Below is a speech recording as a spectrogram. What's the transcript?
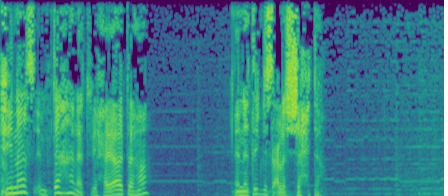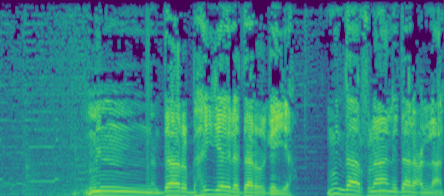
في ناس امتهنت في حياتها إنها تجلس على الشحتة من دار بهية إلى دار رقية من دار فلان لدار علان.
